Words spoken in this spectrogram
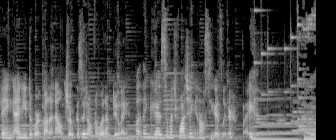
thing. I need to work on an outro because I don't know what I'm doing. But thank you guys so much for watching and I'll see you guys later. Bye.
